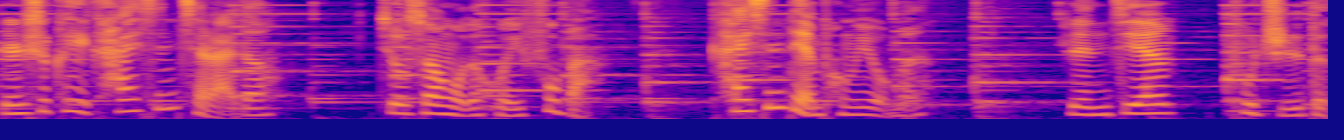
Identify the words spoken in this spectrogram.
人是可以开心起来的，就算我的回复吧。开心点，朋友们，人间不值得。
